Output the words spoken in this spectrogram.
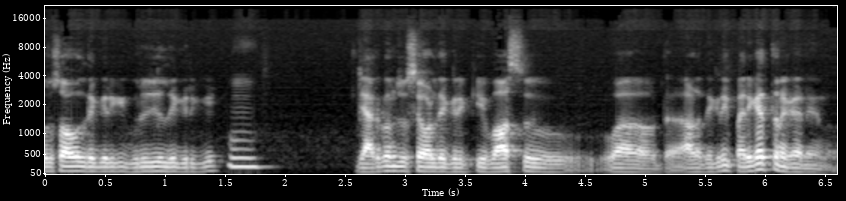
గురుస్వాముల దగ్గరికి గురుజీల దగ్గరికి. జాతకం చూసే వాళ్ళ దగ్గరికి వాస్తు వాళ్ళ దగ్గరికి పరిగెత్తనుగా నేను.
